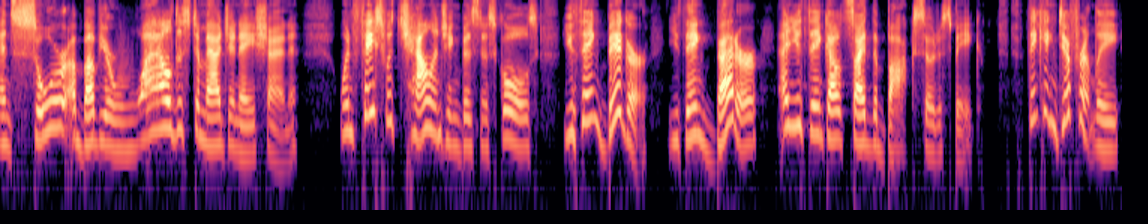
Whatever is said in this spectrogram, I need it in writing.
and soar above your wildest imagination. When faced with challenging business goals, you think bigger, you think better, and you think outside the box, so to speak. Thinking differently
